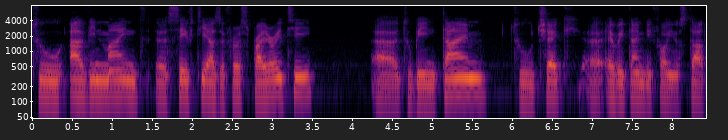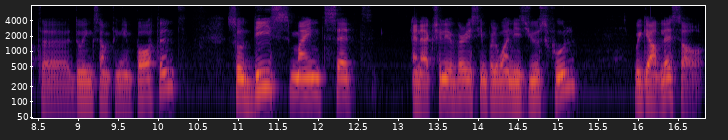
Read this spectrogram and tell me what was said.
to have in mind uh, safety as a first priority uh, to be in time to check uh, every time before you start uh, doing something important. So this mindset, and actually a very simple one, is useful regardless of,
